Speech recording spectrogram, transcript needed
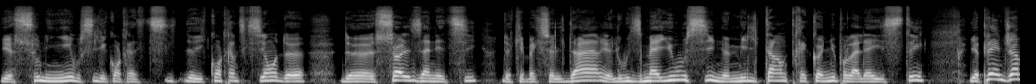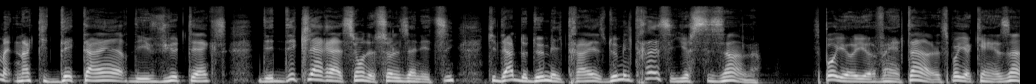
il a souligné aussi les contradictions de, de Sol Zanetti de Québec solidaire. Il y a Louise Mayou aussi, une militante très connue pour la laïcité. Il y a plein de gens maintenant qui déterrent des vieux textes, des déclarations de Sol Zanetti qui datent de 2013. 2013, c'est il y a six ans, là. C'est pas il y, a, il y a 20 ans, c'est pas il y a 15 ans.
